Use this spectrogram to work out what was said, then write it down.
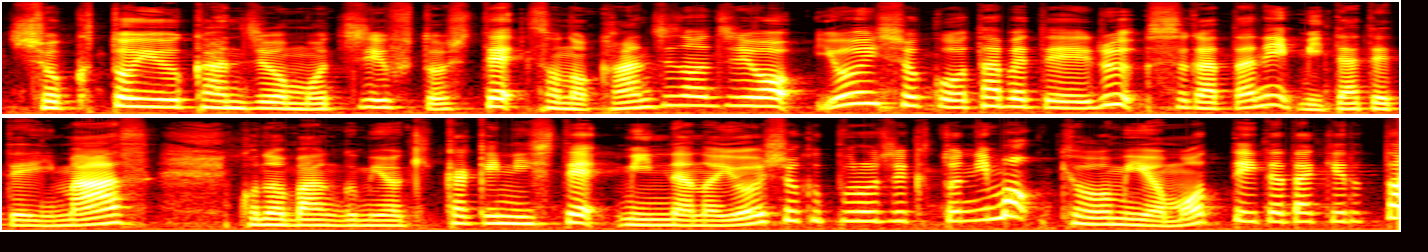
食という漢字をモチーフとしてその漢字の字を良い食を食べている姿に見立てています。この番組をきっかけにしてみんなの良い食プロジェクトにも興味を持っていただけると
